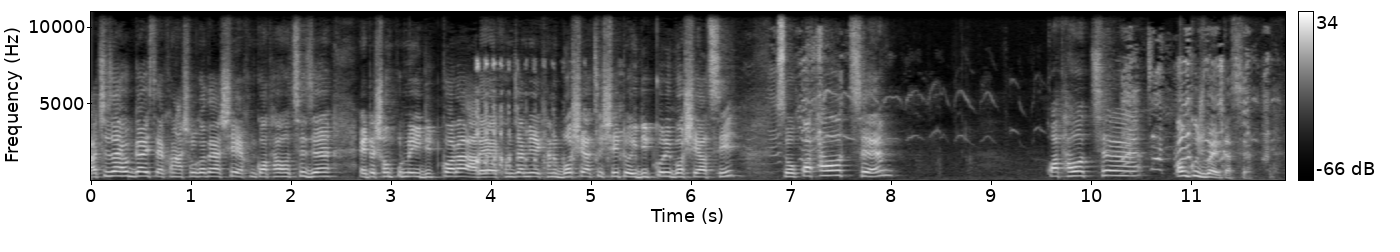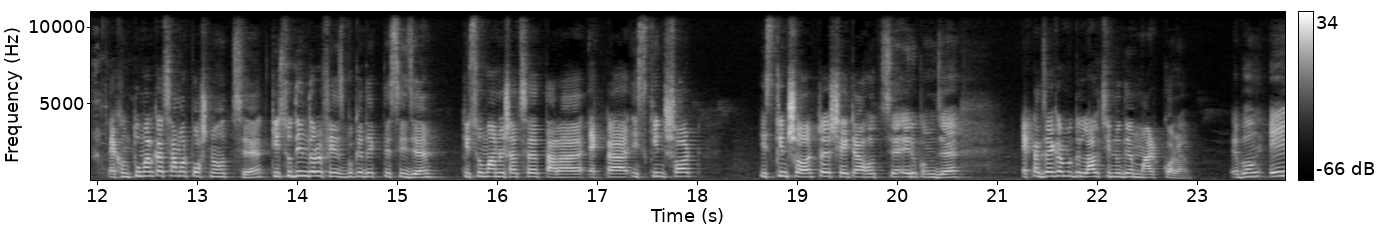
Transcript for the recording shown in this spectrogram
আচ্ছা যাই হোক গাইস এখন আসল কথা আসি। এখন কথা হচ্ছে যে, এটা সম্পূর্ণ এডিট করা, আর এখন যে আমি এখানে বসে আছি সেটা এডিট করে বসে আছি। সো কথা হচ্ছে কথা হচ্ছে অঙ্কুশ ভাইয়ের কাছে। এখন তোমার কাছে আমার প্রশ্ন হচ্ছে, কিছুদিন ধরে ফেসবুকে দেখতেছি যে, কিছু মানুষ আছে, তারা একটা স্ক্রিনশট স্ক্রিনশট সেটা হচ্ছে এরকম যে, একটা জায়গার মধ্যে লাল চিহ্ন দিয়ে মার্ক করা। এবং এই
